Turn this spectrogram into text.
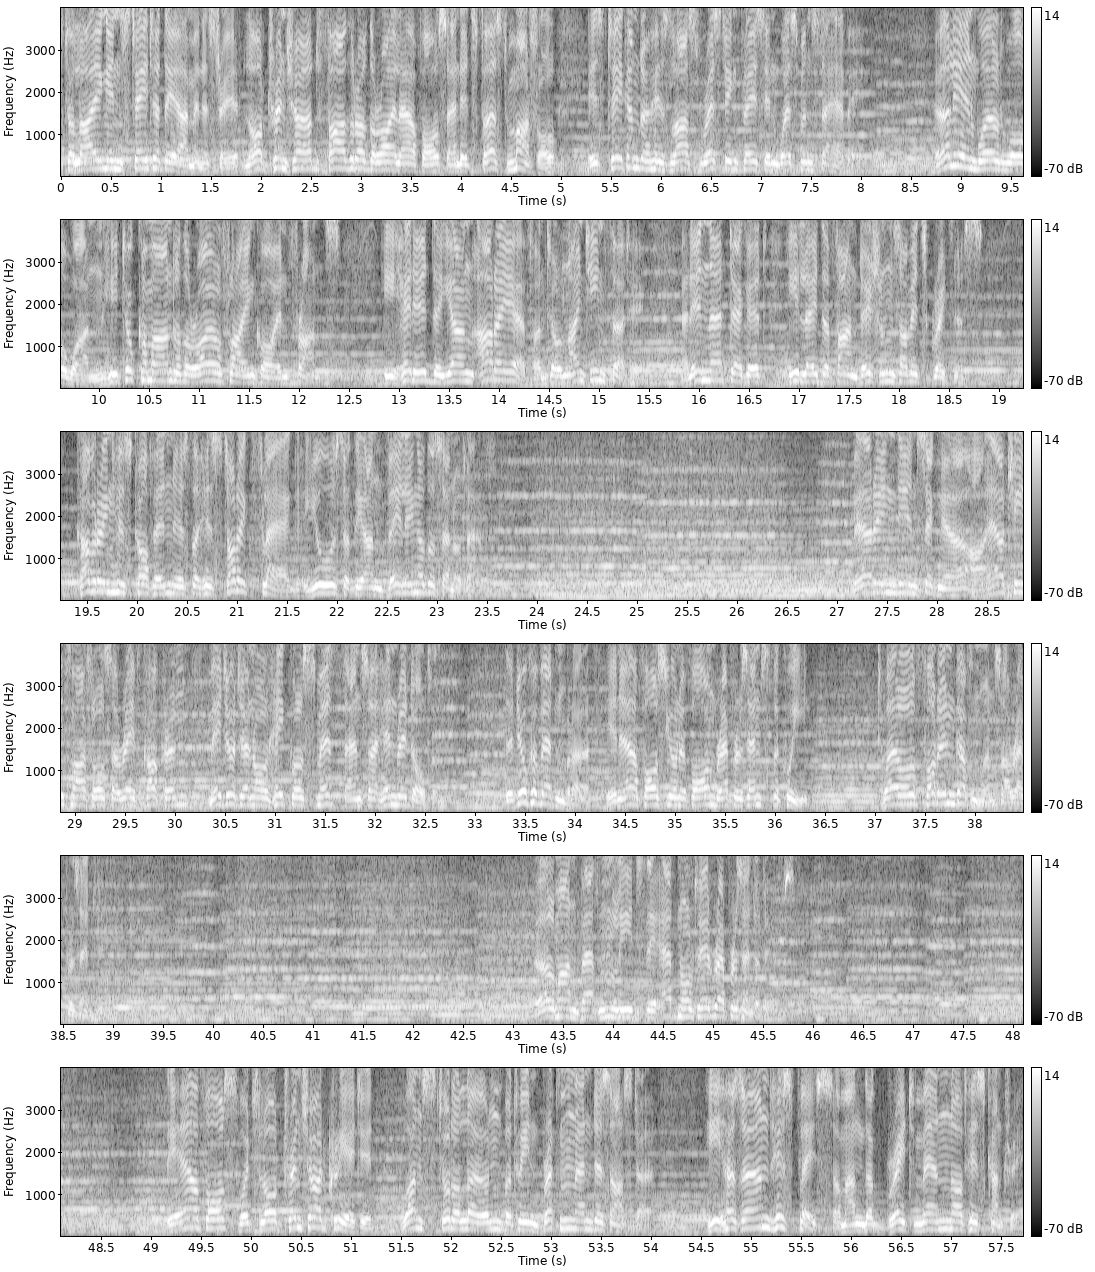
After lying in state at the Air Ministry, Lord Trenchard, father of the Royal Air Force and its first Marshal, is taken to his last resting place in Westminster Abbey. Early in World War I, he took command of the Royal Flying Corps in France. He headed the young RAF until 1930, and in that decade, he laid the foundations of its greatness. Covering his coffin is the historic flag used at the unveiling of the cenotaph. Bearing the insignia are Air Chief Marshal Sir Ralph Cochrane, Major General Hakewill Smith and Sir Henry Dalton. The Duke of Edinburgh, in Air Force uniform, represents the Queen. Twelve foreign governments are represented. Earl Mountbatten leads the Admiralty representatives. The Air Force, which Lord Trenchard created, once stood alone between Britain and disaster. He has earned his place among the great men of his country.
